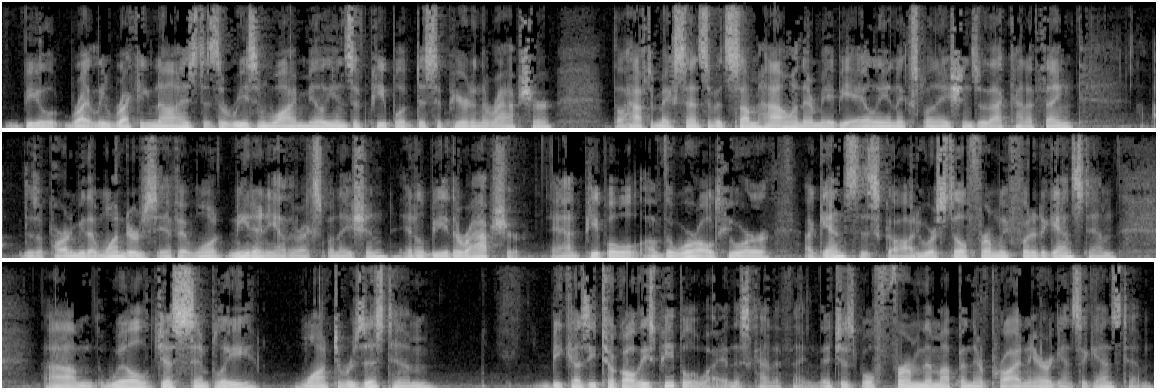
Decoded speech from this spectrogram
be rightly recognized as the reason why millions of people have disappeared in the rapture. They'll have to make sense of it somehow, and there may be alien explanations or that kind of thing. There's a part of me that wonders if it won't need any other explanation. It'll be the rapture. And people of the world who are against this God, who are still firmly footed against Him, um, will just simply want to resist him because he took all these people away and this kind of thing. It just will firm them up in their pride and arrogance against him.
